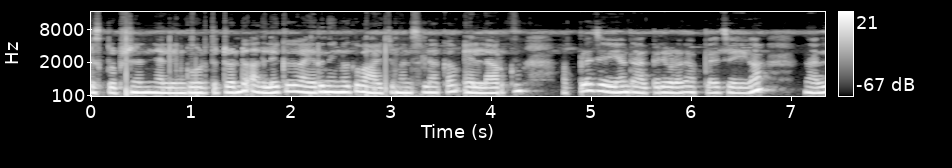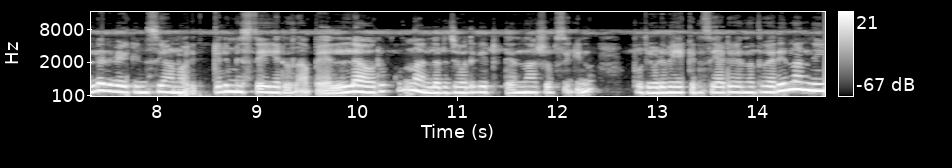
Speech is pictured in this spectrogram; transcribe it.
ഡിസ്ക്രിപ്ഷനിൽ ഞാൻ ലിങ്ക് കൊടുത്തിട്ടുണ്ട്. അതിലേക്ക് കയറി നിങ്ങൾക്ക് വായിച്ച് മനസ്സിലാക്കാം. എല്ലാവർക്കും അപ്ലൈ ചെയ്യാൻ താല്പര്യമുള്ളവർ അപ്ലൈ ചെയ്യുക. നല്ലൊരു വേക്കൻസിയാണ് ഒരിക്കലും മിസ് ചെയ്യരുത്. അപ്പോൾ എല്ലാവർക്കും നല്ലൊരു ജോലി കിട്ടട്ടെ എന്ന് ആശംസിക്കുന്നു. പുതിയൊരു വേക്കൻസി ആയിട്ട് വരുന്നത് വരെ നന്ദി.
